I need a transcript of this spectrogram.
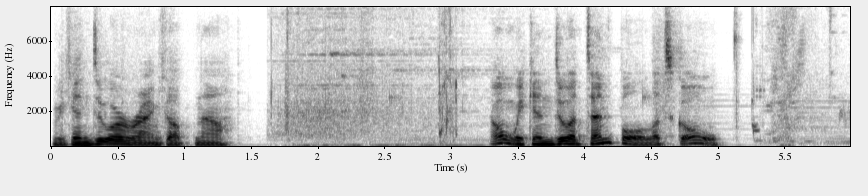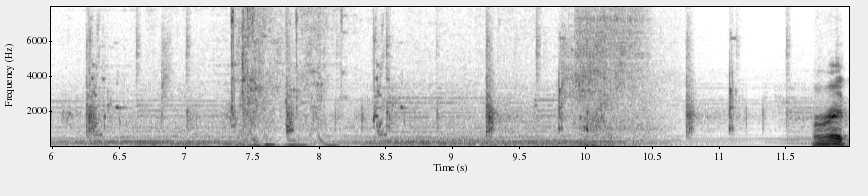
We can do our rank up now. Oh, we can do a 10 pull, let's go! Alright,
